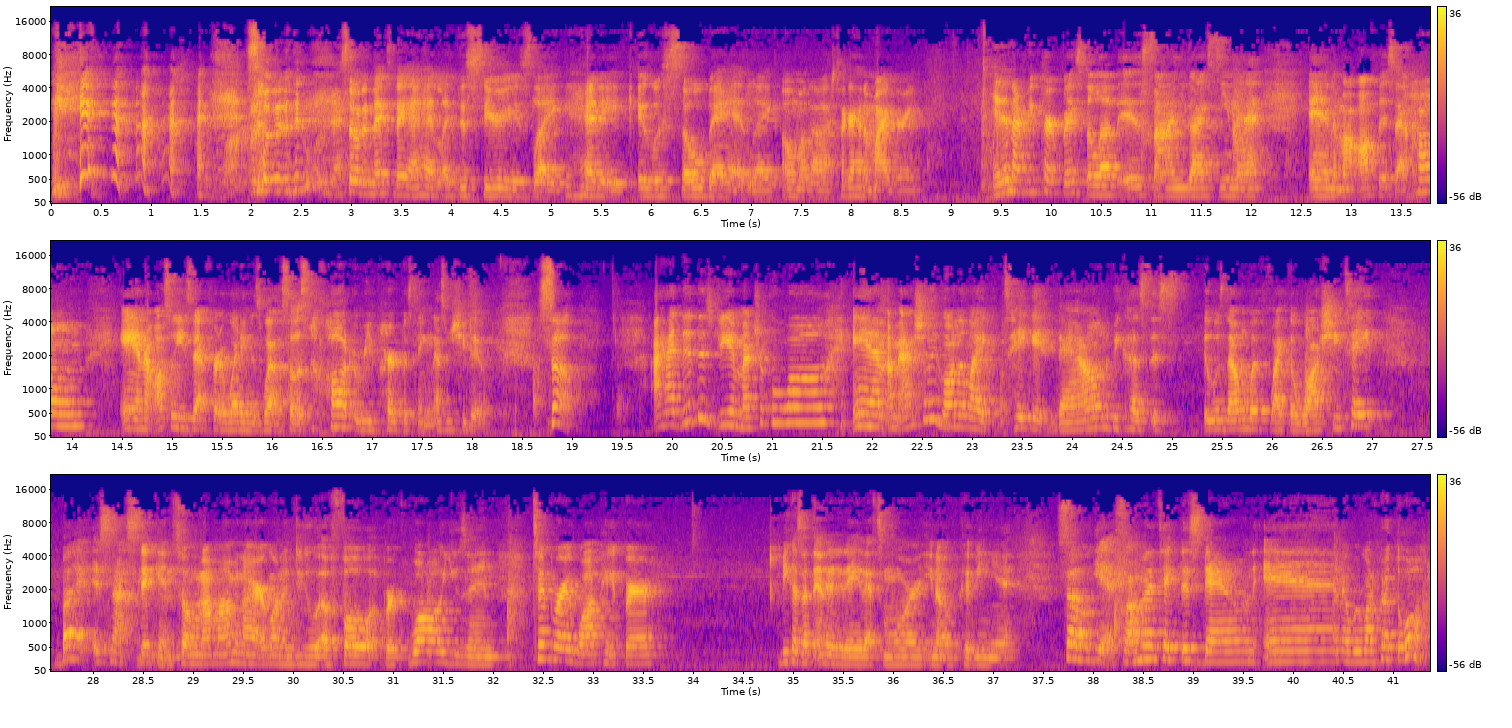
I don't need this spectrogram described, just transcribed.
so, the, so the next day I had like this serious like headache. It was so bad. Like, oh my gosh, like I had a migraine. And then I repurposed the Love Is sign. You guys seen that in my office at home. And I also use that for the wedding as well. So it's called repurposing. That's what you do. So I had did this geometrical wall and I'm actually going to like take it down because this it was done with like the washi tape but it's not sticking. So my mom and I are gonna do a full brick wall using temporary wallpaper because at the end of the day, that's more, you know, convenient. So yeah, so I'm gonna take this down and we're gonna put up the wall.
